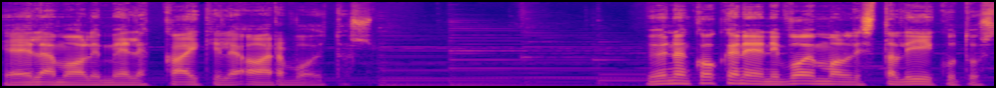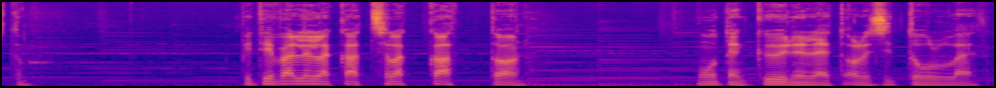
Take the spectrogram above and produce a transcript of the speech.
Ja elämä oli meille kaikille arvoitus. Myönnän kokeneeni voimallista liikutusta. Piti välillä katsella kattoon. Muuten kyyneleet olisi tulleet.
